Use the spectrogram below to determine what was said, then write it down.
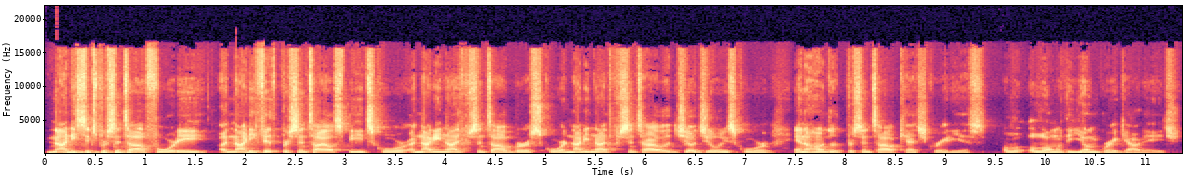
96 percentile 40, a 95th percentile speed score, a 99th percentile burst score, 99th percentile agility score, and a 100th percentile catch radius, along with a young breakout age.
